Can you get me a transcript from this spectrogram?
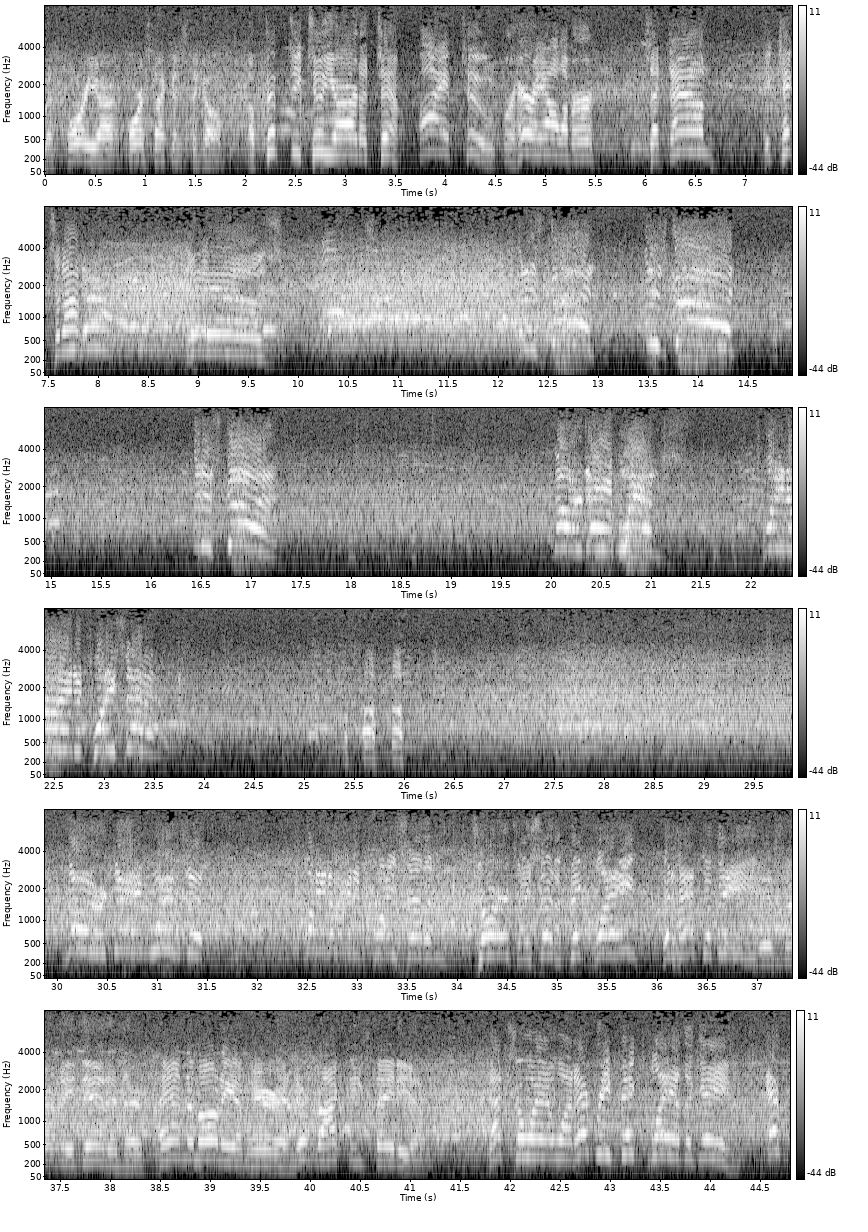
with four, yard, four seconds to go. A 52-yard attempt. 5-2 for Harry Oliver. Set down. He kicks it up. It is. It is good. It is good. It is good. Notre Dame wins. 29 to 27. Notre Dame wins it. 29 to 27. Said a big play. It had to be. It certainly did, and there's pandemonium here in New Rocky Stadium. That's the way it went. Every big play of the game. Every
